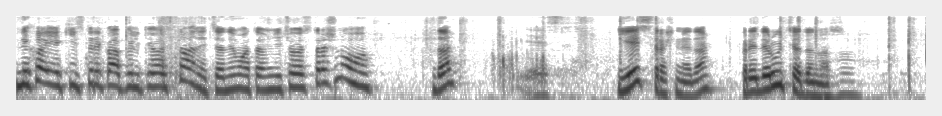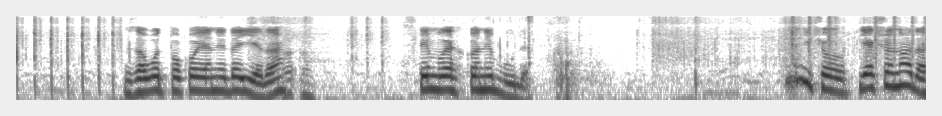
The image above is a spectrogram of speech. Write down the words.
Нехай якісь три капельки останеться, нема там нічого страшного. Да? Є. Є страшне, да? Придеруться до нас. Завод покоя не дає, да? З тим легко не буде. Ну нічого, якщо треба,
